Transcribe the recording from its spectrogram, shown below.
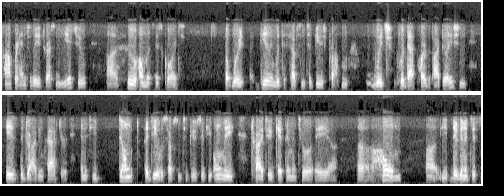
comprehensively addressing the issue uh, through homelessness courts, but we're dealing with the substance abuse problem, which for that part of the population is the driving factor. And if you don't uh, deal with substance abuse, if you only try to get them into a, a, uh, a home, uh, they're going to just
